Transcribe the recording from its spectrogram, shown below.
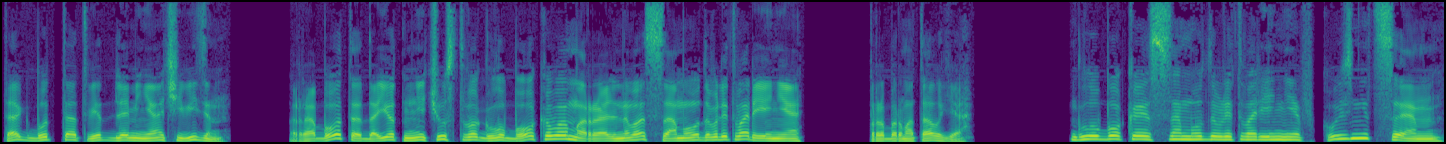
Так будто ответ для меня очевиден. Работа дает мне чувство глубокого морального самоудовлетворения», — пробормотал я. «Глубокое самоудовлетворение в кузнице?»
